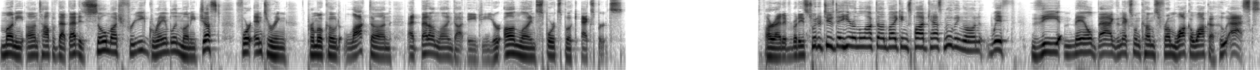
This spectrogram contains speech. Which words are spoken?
money on top of that. That is so much free Grambling money just for entering Promo code locked on at betonline.ag, your online sportsbook experts. All right, everybody, it's Twitter Tuesday here on the Locked On Vikings podcast. Moving on with the mailbag. The next one comes from Waka Waka, who asks,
